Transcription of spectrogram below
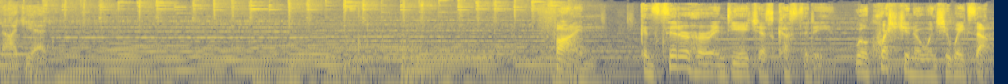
Not yet. Fine. Consider her in DHS custody. We'll question her when she wakes up.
